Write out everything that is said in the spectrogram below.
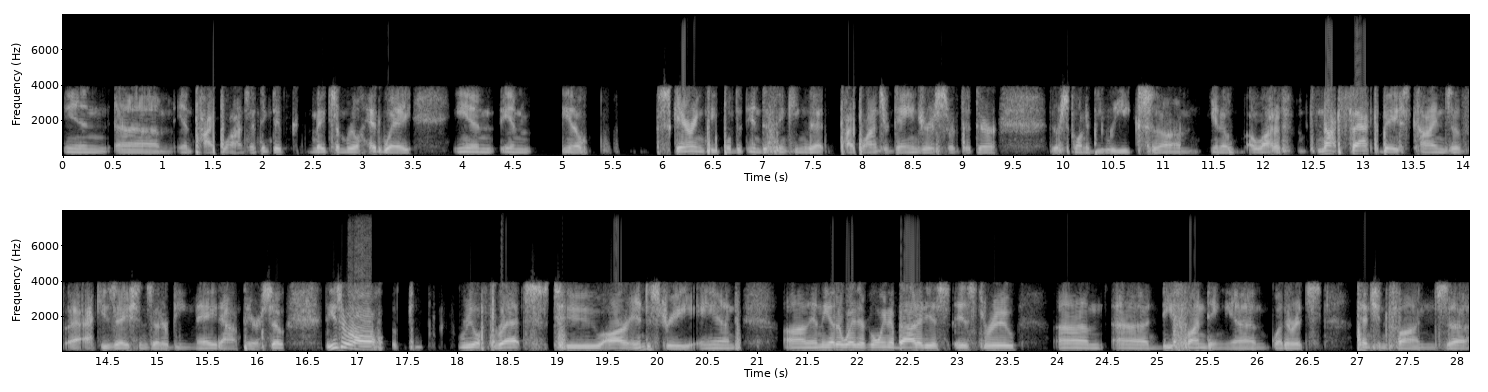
in um, in pipelines. I think they've made some real headway in in you know scaring people into thinking that pipelines are dangerous or that there there's going to be leaks. Um, you know, a lot of not fact-based kinds of accusations that are being made out there. So these are all real threats to our industry. And uh, and the other way they're going about it is is through um, uh, defunding, uh, whether it's pension funds. Uh,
